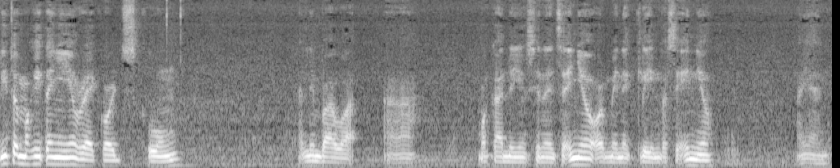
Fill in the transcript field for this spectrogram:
Dito makita nyo yung records kung halimbawa, ah, magkano yung sinend sa inyo or may nag-claim ba sa inyo. Ayan.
